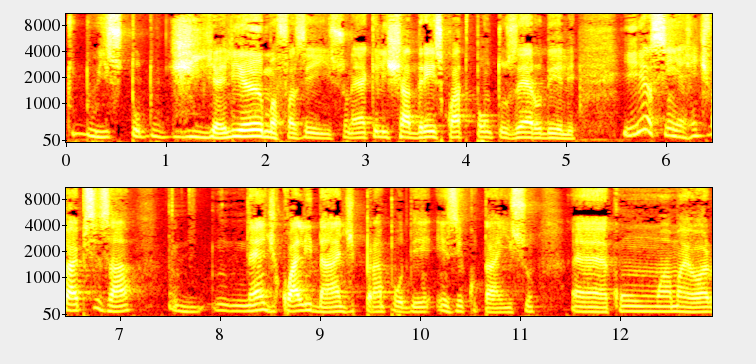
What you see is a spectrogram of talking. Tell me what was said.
tudo isso todo dia. Ele ama fazer isso, né? Aquele xadrez 4.0 dele. E assim, a gente vai precisar né, de qualidade para poder executar isso é, com a maior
